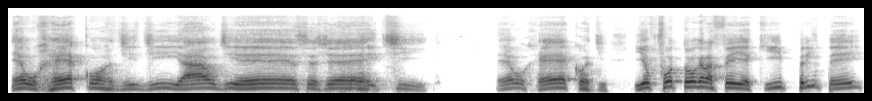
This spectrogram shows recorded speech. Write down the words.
é o recorde de audiência, gente. É o recorde. E eu fotografei aqui, printei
